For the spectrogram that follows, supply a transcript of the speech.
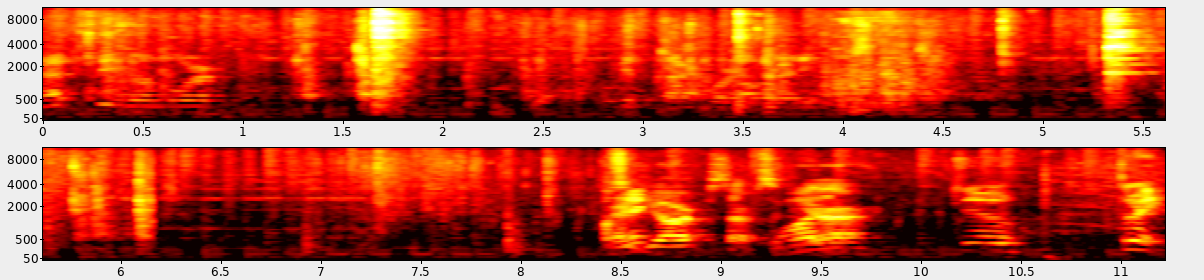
atropine on more. We'll get the backboard all ready. Ready? CPR. Start CPR. Two, three.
